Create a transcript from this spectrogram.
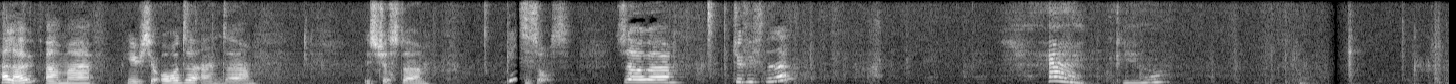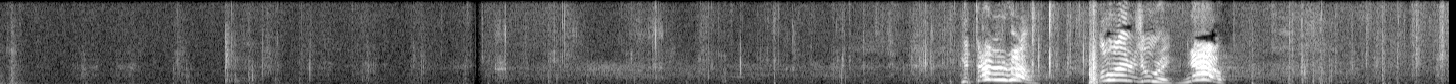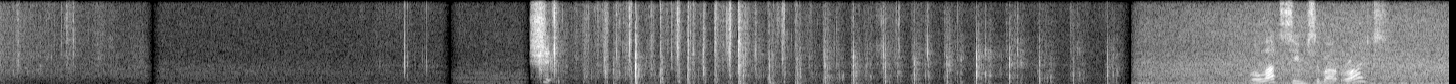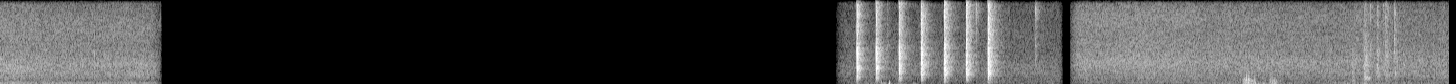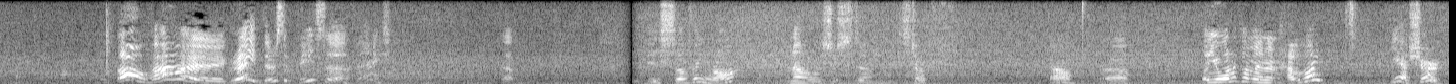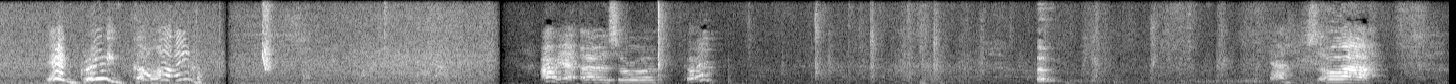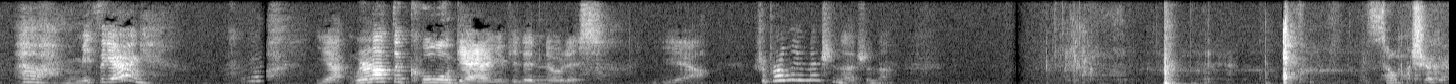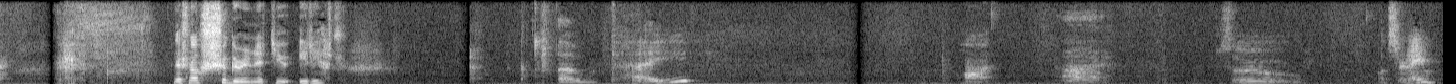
hello. Um, uh, here's your order, and um, it's just um, pizza sauce. So, um, two fifty then. Thank you. Get down to the ground! All that jewelry, now! Shit. Well, that seems about right. Oh, hi! Great, there's a pizza. Thanks. Uh, is something wrong? No, it's just um, stuff. Oh, uh, well, you want to come in and have a bite? Yeah, sure. Yeah, great. Come on in. Oh yeah. Uh, so uh, come in. Oh. Yeah. So uh, meet the gang. Yeah, we're not the cool gang if you didn't notice. Yeah. Should probably mention that, shouldn't I? So much sugar. There's no sugar in it, you idiot. Okay. Hi. So, what's your name?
